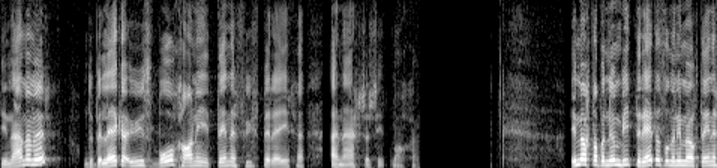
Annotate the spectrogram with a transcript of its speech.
die nehmen wir und überlegen uns, wo kann ich in diesen fünf Bereichen einen nächsten Schritt machen. Ich möchte aber nicht mehr weiter reden, sondern ich möchte Ihnen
